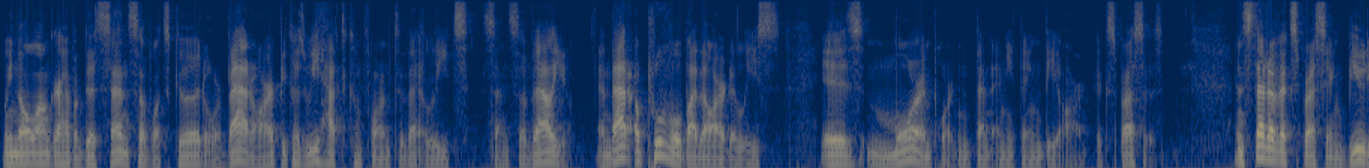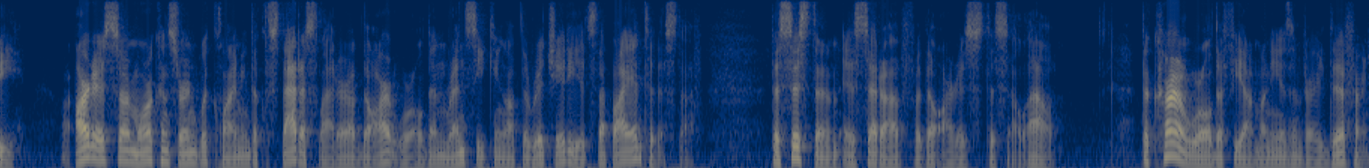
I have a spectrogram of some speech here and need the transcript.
We no longer have a good sense of what's good or bad art because we have to conform to the elite's sense of value. And that approval by the art elites is more important than anything the art expresses. Instead of expressing beauty, Artists are more concerned with climbing the status ladder of the art world and rent seeking off the rich idiots that buy into this stuff. The system is set up for the artists to sell out. The current world of fiat money isn't very different.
